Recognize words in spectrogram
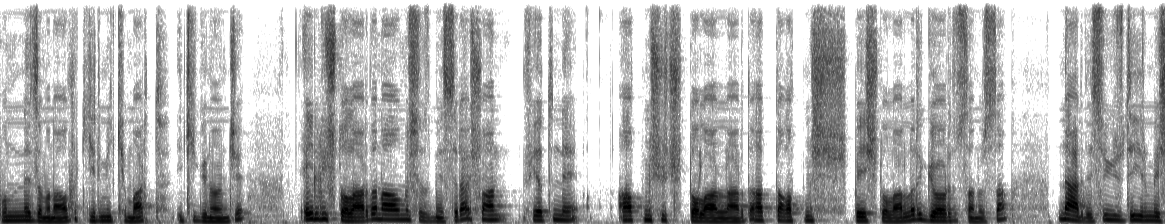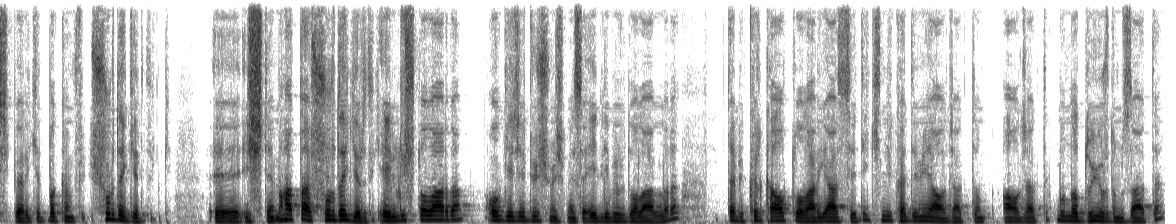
Bunu ne zaman aldık? 22 Mart 2 gün önce. 53 dolardan almışız mesela. Şu an fiyatı ne? 63 dolarlarda hatta 65 dolarları gördü sanırsam. Neredeyse %25'lik bir hareket. Bakın şurada girdik e, işlemi. Hatta şurada girdik. 53 dolardan o gece düşmüş mesela 51 dolarlara. Tabii 46 dolar gelseydi ikinci kademeyi alacaktım, alacaktık. Bunu da duyurdum zaten.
